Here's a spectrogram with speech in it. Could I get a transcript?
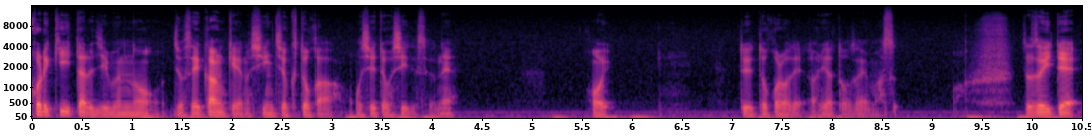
これ聞いたら自分の女性関係の進捗とか教えてほしいですよね。はい。というところでありがとうございます。続いて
